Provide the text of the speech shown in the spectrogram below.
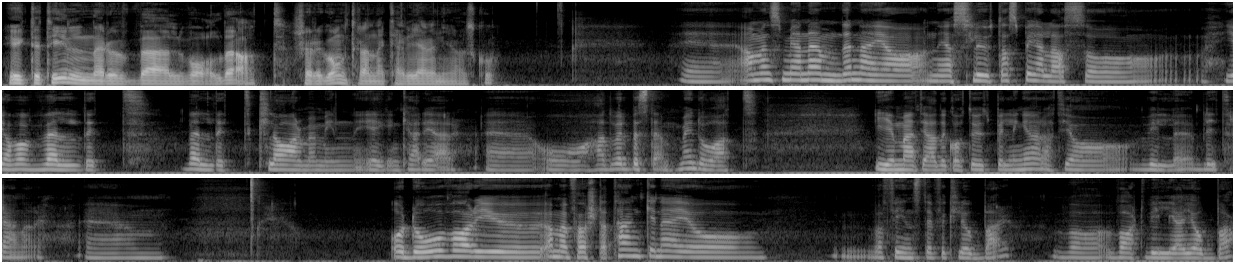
Hur gick det till när du väl valde att köra igång tränarkarriären i ÖSK? Eh, ja, men som jag nämnde när jag, när jag slutade spela så jag var väldigt, väldigt klar med min egen karriär eh, och hade väl bestämt mig då att i och med att jag hade gått utbildningar att jag ville bli tränare. Ehm, och då var det ju, ja men första tanken är ju mm, vad finns det för klubbar? Vart vill jag jobba?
